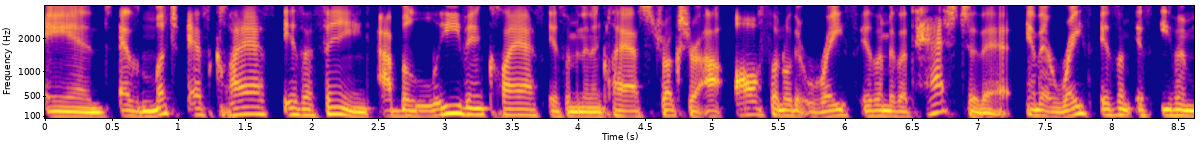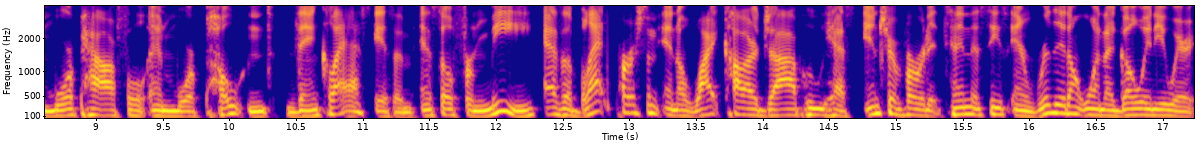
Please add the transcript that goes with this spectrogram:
And as much as class is a thing, I believe in classism and in class structure. I also know that racism is attached to that and that racism is even more powerful and more potent than classism. And so for me, as a black person in a white collar job who has introverted tendencies and really don't want to go anywhere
